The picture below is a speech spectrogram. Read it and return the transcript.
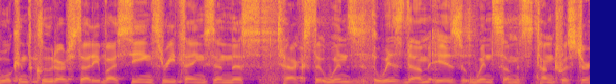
We'll conclude our study by seeing three things in this text that wins, wisdom is winsome. It's a tongue twister.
